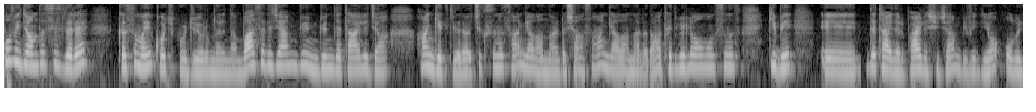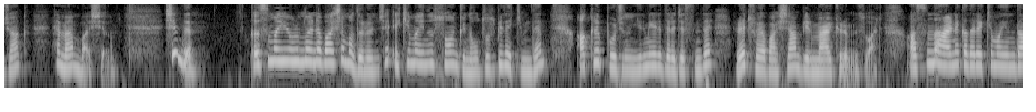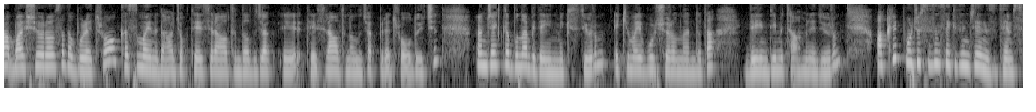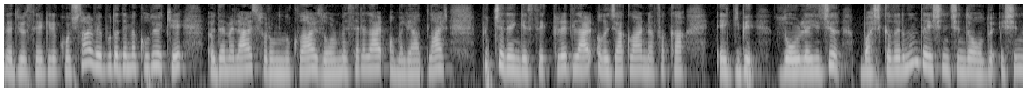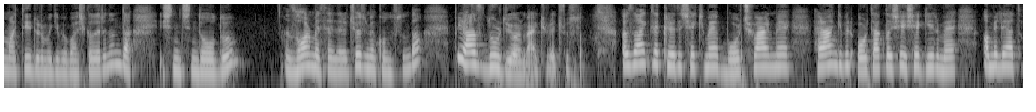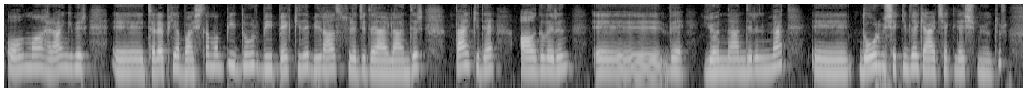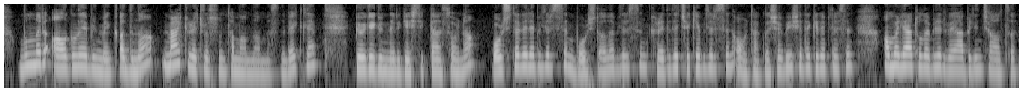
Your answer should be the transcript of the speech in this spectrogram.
Bu videomda sizlere Kasım ayı Koç burcu yorumlarından bahsedeceğim. Gün gün detaylıca hangi etkilere açıksınız, hangi alanlarda şanslı, hangi alanlarda daha tedbirli olmalısınız gibi e, detayları paylaşacağım bir video olacak. Hemen başlayalım. Şimdi Kasım ayı yorumlarına başlamadan önce Ekim ayının son günü 31 Ekim'de Akrep Burcu'nun 27 derecesinde retroya başlayan bir Merkür'ümüz var. Aslında her ne kadar Ekim ayında başlıyor olsa da bu retro Kasım ayını daha çok tesir altında alacak e, tesir altına alacak bir retro olduğu için öncelikle buna bir değinmek istiyorum. Ekim ayı burç yorumlarında da değindiğimi tahmin ediyorum. Akrep Burcu sizin 8. evinizi temsil ediyor sevgili koçlar ve bu da demek oluyor ki ödemeler, sorumluluklar, zor meseleler, ameliyatlar, bütçe dengesi, krediler, alacaklar, nafaka e, gibi zorlayıcı başkalarının da işin içinde olduğu, eşin maddi durumu gibi başkalarının da işin içinde olduğu zor meseleleri çözme konusunda biraz dur diyor Merkür Retrosu. Özellikle kredi çekme, borç verme, herhangi bir ortaklaşa işe girme, ameliyat olma, herhangi bir e, terapiye başlama bir dur bir belki de biraz süreci değerlendir. Belki de algıların e, ve yönlendirilmen e, doğru bir şekilde gerçekleşmiyordur. Bunları algılayabilmek adına Merkür Retrosu'nun tamamlanmasını bekle. Gölge günleri geçtikten sonra borç da verebilirsin, borç da alabilirsin, kredi de çekebilirsin, ortaklaşa bir işe de girebilirsin. Ameliyat olabilir veya bilinçaltı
